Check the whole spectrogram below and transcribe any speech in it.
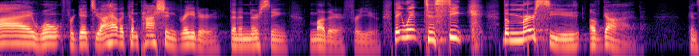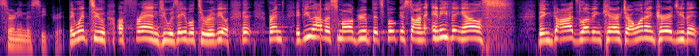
I won't forget you. I have a compassion greater than a nursing mother for you. They went to seek the mercy of God concerning the secret. They went to a friend who was able to reveal. Uh, friend, if you have a small group that's focused on anything else than God's loving character. I want to encourage you that,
